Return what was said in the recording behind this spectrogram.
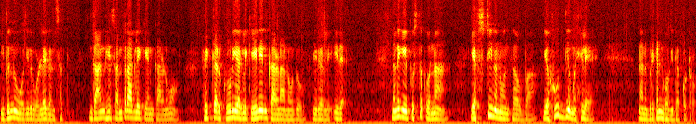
ಇದನ್ನು ಓದಿದ್ರೆ ಒಳ್ಳೇದು ಅನಿಸುತ್ತೆ. ಗಾಂಧಿ ಸಂತರಾಗಲಿಕ್ಕೆ ಏನು ಕಾರಣವೋ, ಹಿಟ್ಲರ್ ಕ್ರೂರಿಯಾಗಲಿಕ್ಕೆ ಏನೇನು ಕಾರಣ ಅನ್ನೋದು ಇದರಲ್ಲಿ ಇದೆ. ನನಗೆ ಈ ಪುಸ್ತಕವನ್ನು ಎಫ್ಸ್ಟೀನ್ ಅನ್ನುವಂಥ ಒಬ್ಬ ಯಹೂದ್ಯ ಮಹಿಳೆ ನಾನು ಬ್ರಿಟನ್ಗೆ ಹೋಗಿದ್ದಾಗ ಕೊಟ್ಟರು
